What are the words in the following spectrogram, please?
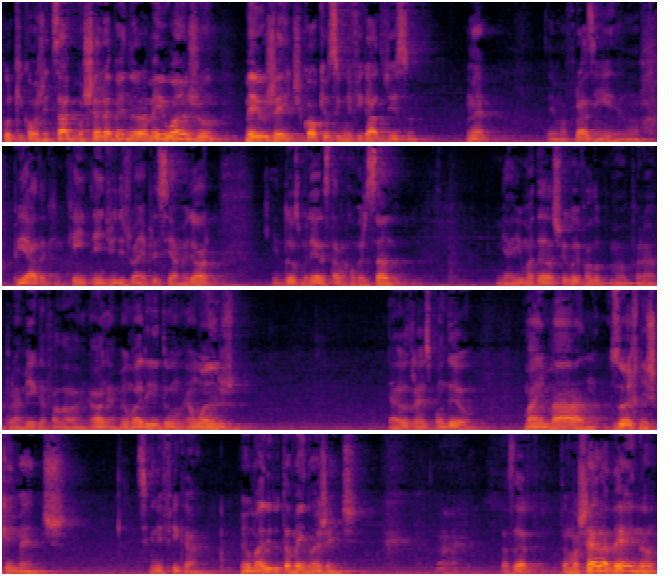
Porque, como a gente sabe, Moshe Rabbeinu era meio anjo, meio gente. Qual que é o significado disso? Né? Tem uma frase, uma piada que quem entende isso vai apreciar melhor, que duas mulheres estavam conversando, e aí uma delas chegou e falou para a amiga, falou, olha, meu marido é um anjo. E a outra respondeu, My man mensch. Significa, meu marido também não é gente. Tá certo? Então Moshe Rabbeinu,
